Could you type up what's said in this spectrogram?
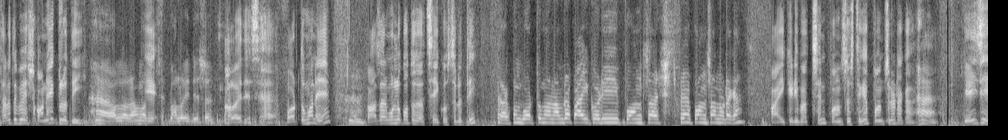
তাহলে তো বেশ অনেক লতি হ্যাঁ আল্লাহ রহমত ভালোই দিয়েছে ভালো দিয়েছে হ্যাঁ। বর্তমানে বাজার মূল্য কত যাচ্ছে এই কসুর এখন বর্তমান আমরা পাই করি পঞ্চাশ পঞ্চান্ন টাকা। পাইকারি পাচ্ছেন পঞ্চাশ থেকে পঞ্চান্ন টাকা? হ্যাঁ। এই যে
